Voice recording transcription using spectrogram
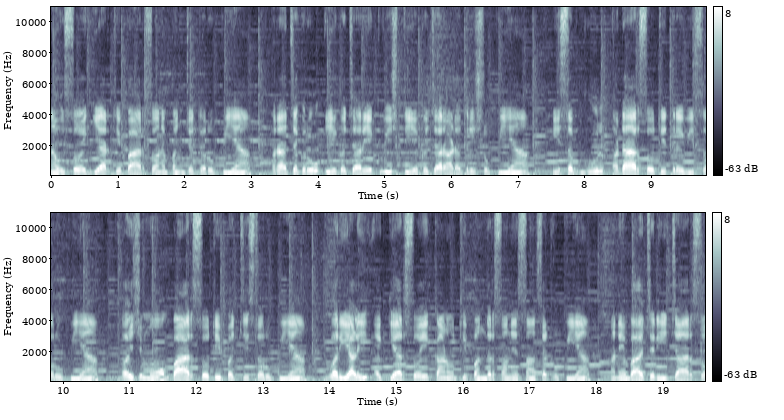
નવસો અગિયારથી બારસો ને પંચોતેર રૂપિયા રાજગરો એક હજાર એકવીસથી એક હજાર આડત્રીસ રૂપિયા ઈસબગુલ અઢારસોથી ત્રેવીસો રૂપિયા, અજમો બારસોથી પચીસો રૂપિયા, વરિયાળી અગિયારસો એકાણુંથી પંદરસો ને સાસઠ રૂપિયા અને બાજરી ચારસો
